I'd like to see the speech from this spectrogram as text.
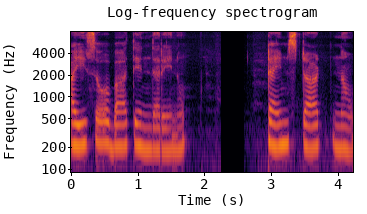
ಐಸೋಬಾತ್ ಎಂದರೇನು ಟೈಮ್ ಸ್ಟಾರ್ಟ್ ನೌ.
